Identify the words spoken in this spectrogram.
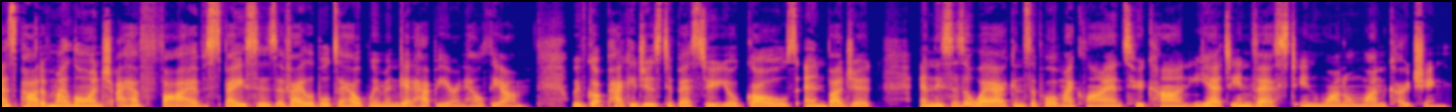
As part of my launch, I have five spaces available to help women get happier and healthier. We've got packages to best suit your goals and budget, and this is a way I can support my clients who can't yet invest in one on one coaching.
